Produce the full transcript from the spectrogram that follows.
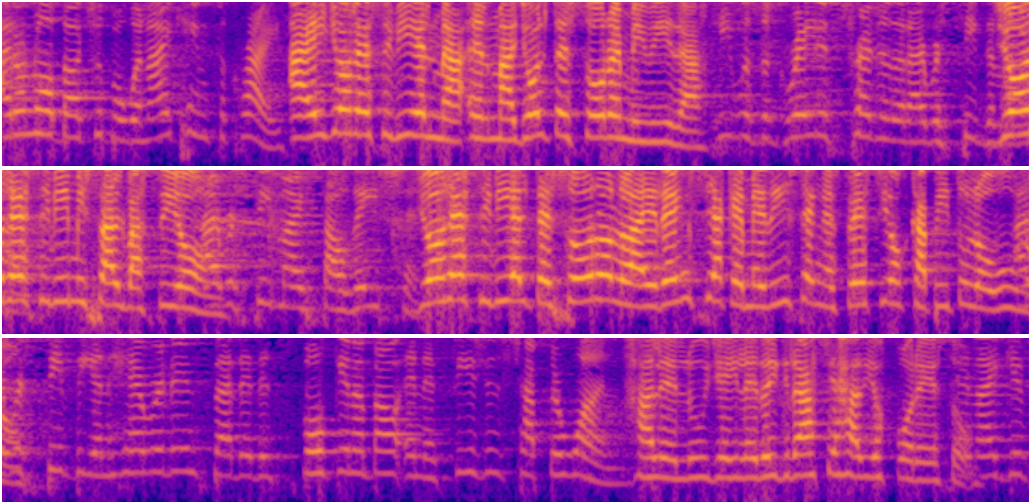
I don't know about you, but when I came to Christ, ahí yo recibí el, ma- el mayor tesoro en mi vida. He was the greatest treasure that I received in Yo my life. recibí mi salvación. I received my salvation. Yo recibí el tesoro, la herencia que me dice en Efesios capítulo I 1. received the inheritance that it is spoken about in Ephesians chapter 1. Aleluya. Y le doy gracias a Dios por eso. And I give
